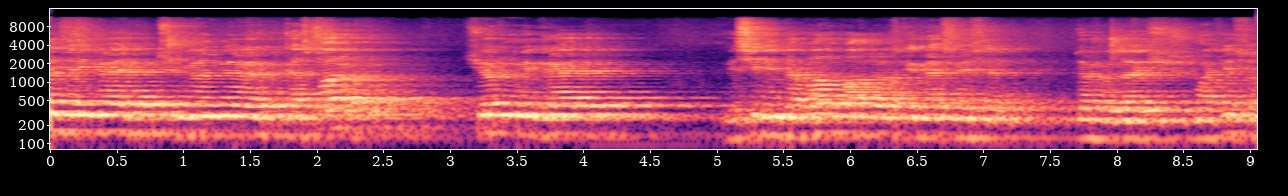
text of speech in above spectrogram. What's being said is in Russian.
Белыми играет чемпион мира Гаспаров, черными играет Василий Добал, Баларовский играет вместе тоже выдающий шахматист,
